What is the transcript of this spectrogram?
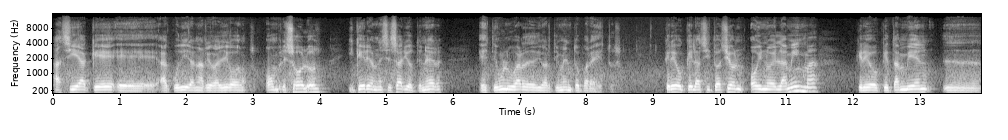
hacía que eh, acudieran a Río Gallegos hombres solos y que era necesario tener este, un lugar de divertimento para estos. Creo que la situación hoy no es la misma, creo que también eh,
